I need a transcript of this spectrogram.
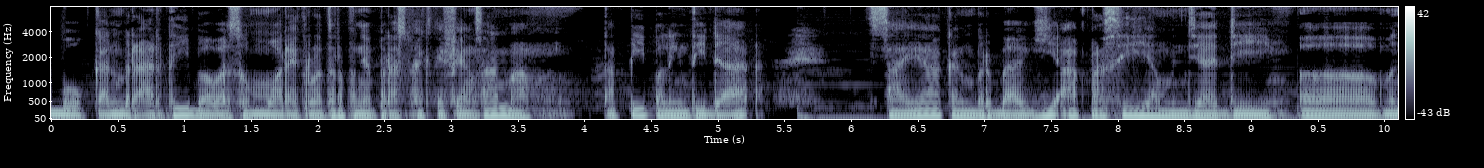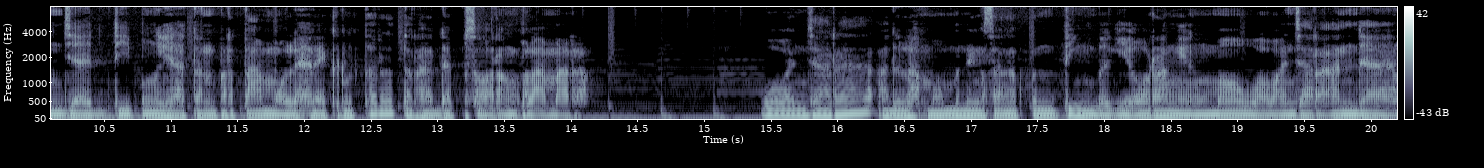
bukan berarti bahwa semua rekruter punya perspektif yang sama. Tapi paling tidak saya akan berbagi apa sih yang menjadi uh, menjadi penglihatan pertama oleh rekruter terhadap seorang pelamar. Wawancara adalah momen yang sangat penting bagi orang yang mau wawancara Anda.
